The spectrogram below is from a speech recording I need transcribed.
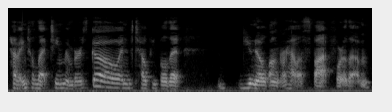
having to let team members go and tell people that you no longer have a spot for them.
